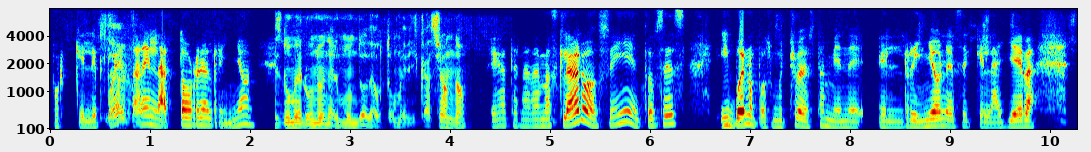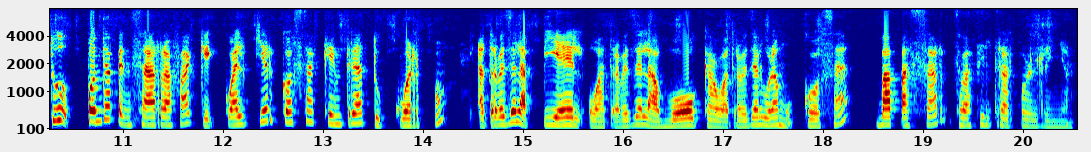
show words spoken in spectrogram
porque le puedes dar en la torre al riñón. Es número uno en el mundo de automedicación, ¿no? Fíjate, nada más claro, sí. Entonces, y bueno, pues mucho es también el, el riñón es el que la lleva. Tú ponte a pensar, Rafa, que cualquier cosa que entre a tu cuerpo, a través de la piel o a través de la boca o a través de alguna mucosa, va a pasar, se va a filtrar por el riñón.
